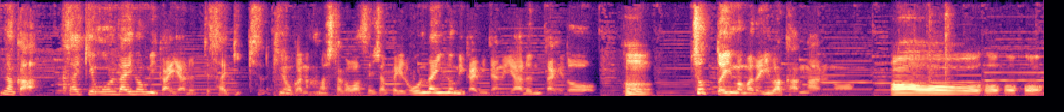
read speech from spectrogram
なんか、最近オンライン飲み会やるって、最近、き昨日かな話したか忘れちゃったけど、オンライン飲み会みたいなのやるんだけど、うん。ちょっと今まだ違和感があるの。ああ、ほうほうほ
